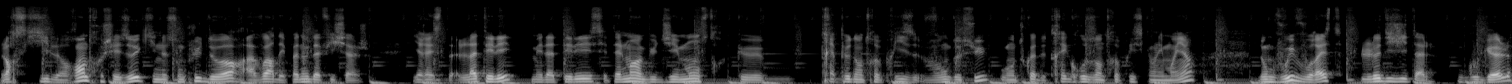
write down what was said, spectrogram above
lorsqu'ils rentrent chez eux qu'ils ne sont plus dehors à voir des panneaux d'affichage? Il reste la télé, mais la télé c'est tellement un budget monstre que très peu d'entreprises vont dessus, ou en tout cas de très grosses entreprises qui ont les moyens. Donc oui, il vous reste le digital, Google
